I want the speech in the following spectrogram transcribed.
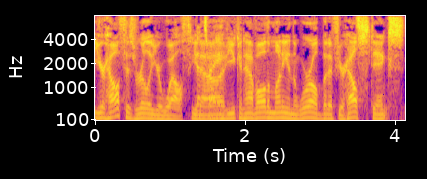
Your health is really your wealth. You That's know, right. you can have all the money in the world, but if your health stinks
